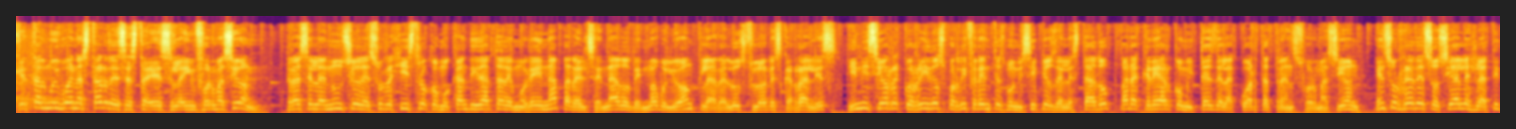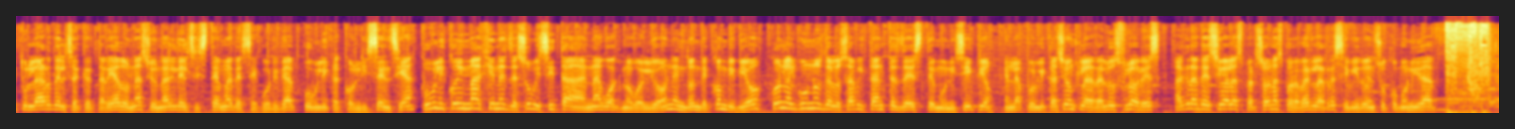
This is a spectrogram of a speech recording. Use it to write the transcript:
¿Qué tal? Muy buenas tardes, esta es la información. Tras el anuncio de su registro como candidata de Morena para el Senado de Nuevo León, Clara Luz Flores Carrales, inició recorridos por diferentes municipios del estado para crear comités de la Cuarta Transformación. En sus redes sociales, la titular del Secretariado Nacional del Sistema de Seguridad Pública con licencia publicó imágenes de su visita a Anáhuac, Nuevo León, en donde convivió con algunos de los habitantes de este municipio. En la publicación, Clara Luz Flores agradeció a las personas por haberla recibido en su comunidad.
